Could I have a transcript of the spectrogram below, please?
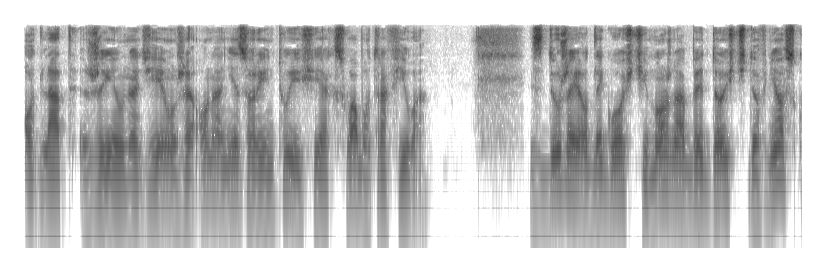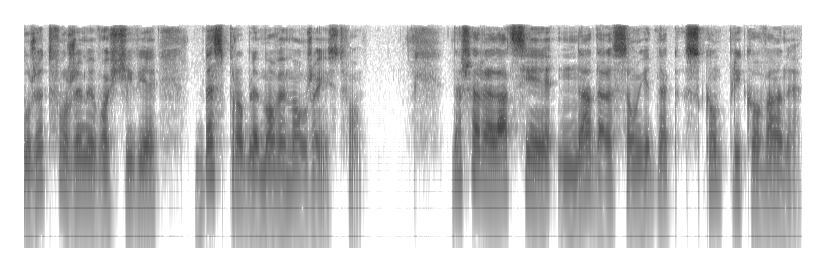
Od lat żyję nadzieją, że ona nie zorientuje się, jak słabo trafiła. Z dużej odległości można by dojść do wniosku, że tworzymy właściwie bezproblemowe małżeństwo. Nasze relacje nadal są jednak skomplikowane.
